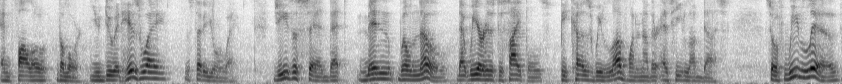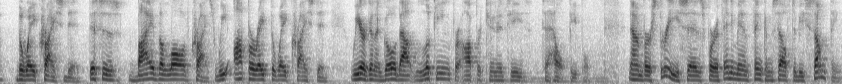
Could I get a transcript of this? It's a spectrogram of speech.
and follow the Lord. You do it His way instead of your way. Jesus said that men will know that we are His disciples because we love one another as He loved us. So if we live the way Christ did, this is by the law of Christ, we operate the way Christ did, we are going to go about looking for opportunities to help people. Now in verse 3 he says, For if any man think himself to be something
